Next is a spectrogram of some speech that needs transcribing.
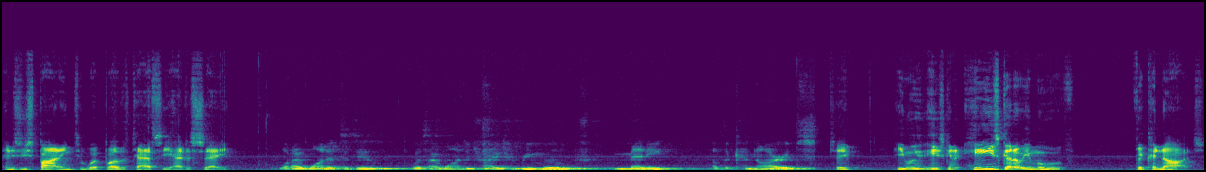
and he's responding to what Brother Tassi had to say. What I wanted to do was I wanted to try to remove many of the canards. See, he he's going he's going to remove the canards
